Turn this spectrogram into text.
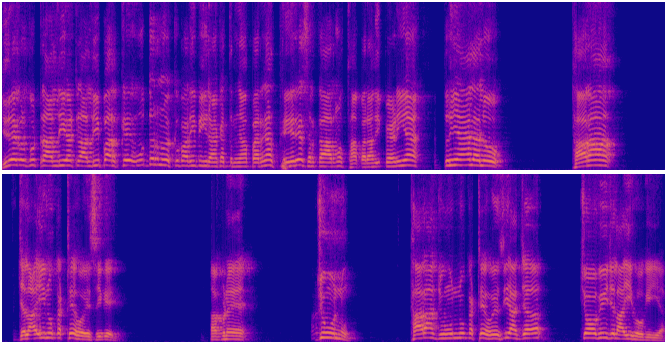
ਜਿਹਦੇ ਕੋਲ ਕੋਈ ਟਰਾਲੀ ਹੈ ਟਰਾਲੀ ਭਰ ਕੇ ਉਧਰ ਨੂੰ ਇੱਕ ਵਾਰੀ ਵੀਰਾਂ ਕੱਤਣੀਆਂ ਪੈਣੀਆਂ, ਫੇਰ ਇਹ ਸਰਕਾਰ ਨੂੰ ਹੱਥਾਂ ਪੈਰਾਂ ਦੀ ਪੈਣੀ ਆ। ਤੁਸੀਂ ਐ ਲੈ ਲਓ 18 ਜੁਲਾਈ ਨੂੰ ਇਕੱਠੇ ਹੋਏ ਸੀਗੇ ਆਪਣੇ ਜੂਨ ਨੂੰ। 18 ਜੂਨ ਨੂੰ ਇਕੱਠੇ ਹੋਏ ਸੀ, ਅੱਜ 24 ਜੁਲਾਈ ਹੋ ਗਈ ਆ।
